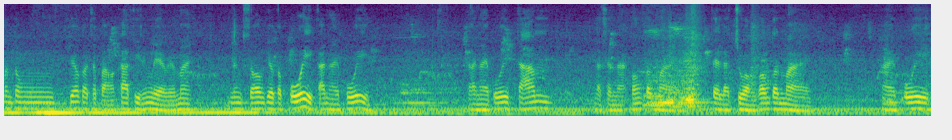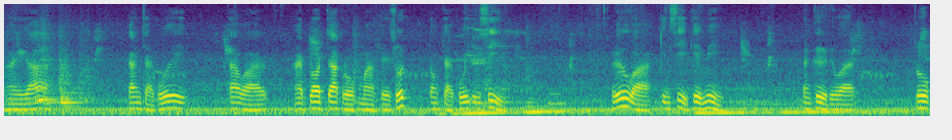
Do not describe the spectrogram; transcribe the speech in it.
มันต้องเกี่ยวกับสภาพอากาศที่ทั้งเหลวเลยไหม หนึ่งสองเกี่ยวกับปุ๋ย การหายปุ๋ย การหายปุ๋ยตามลักษณะของต้นไม้แต่ละช่วงของต้นไม้หายปุ๋ยหายยาการจ่ายปุ๋ยถ้าว่าให้ปลอดจากโรคมากที่สุด ต้องจ่ายปุ๋ยอินทรีย์หรือว่าอินทรีย์เคมีนั่นคือที่ว่าปลูก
